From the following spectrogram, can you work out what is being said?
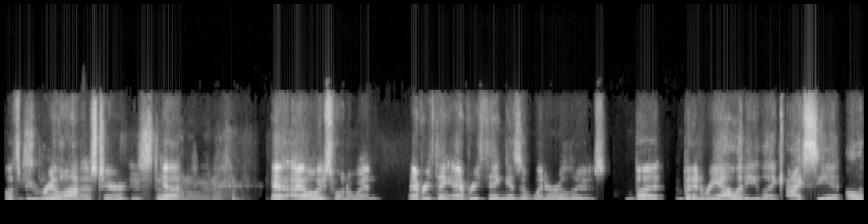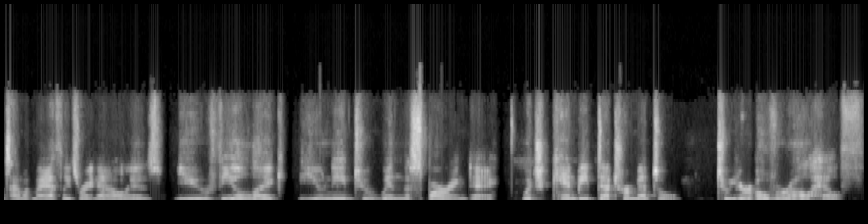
Let's you be real honest here. you still yeah. want to win. Yeah i always want to win everything everything is a win or a lose. But but in reality like i see it all the time with my athletes right now is you feel like you need to win the sparring day which can be detrimental to your overall health.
